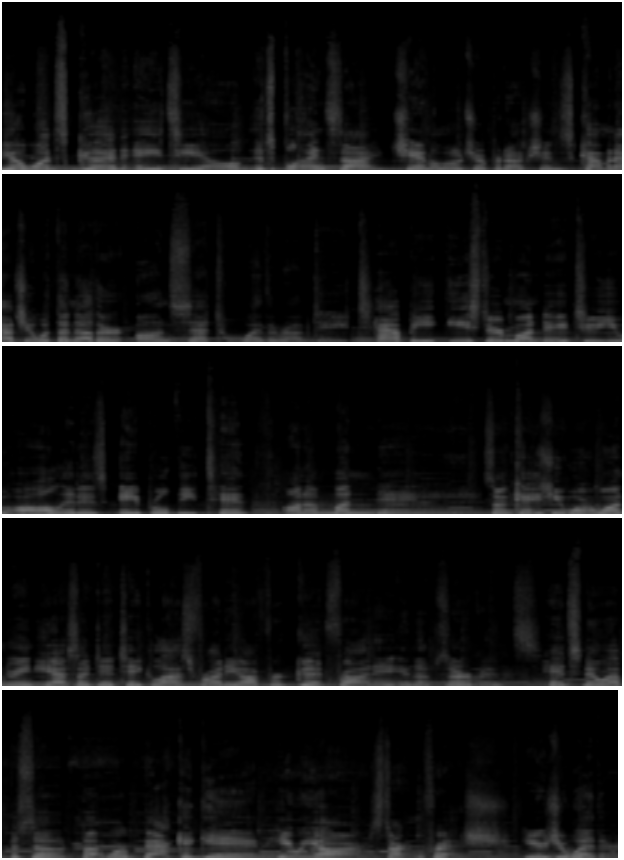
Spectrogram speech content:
Yo, what's good, ATL? It's Blindside, Channel Ocho Productions, coming at you with another onset weather update. Happy Easter Monday to you all. It is April the 10th on a Monday. So, in case you were wondering, yes, I did take last Friday off for Good Friday in observance, hence no episode, but we're back again. Here we are, starting fresh. Here's your weather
